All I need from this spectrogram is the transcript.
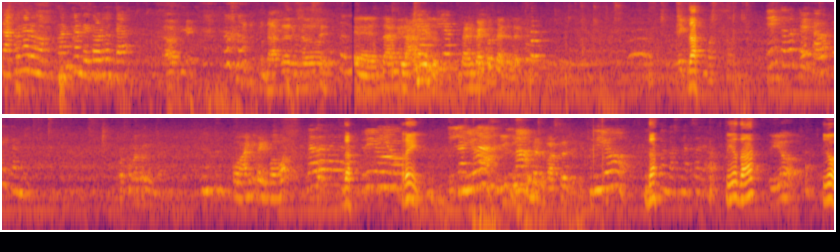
డాక్టర్ గారు అక్కండి తోడబుట్ట డాక్టర్ గారు ఇప్పుడు దాన్ని రానియదు దాన్ని పెట్టొద్దు దా ఓ ఆంటీ వెళ్ళిపోవా దా రియో. రై. రియో ఇల్లు నా- చూసుకున్నట్టు ఫస్ట్ రియో. దా. రియో. దా అయ్యో ఇగో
